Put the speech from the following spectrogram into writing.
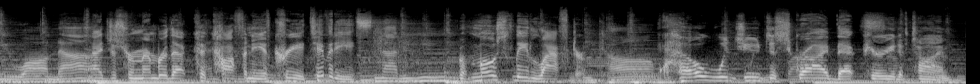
you are now. I just remember that cacophony of creativity, It's not easy. but mostly laughter. How would you describe that period of time?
